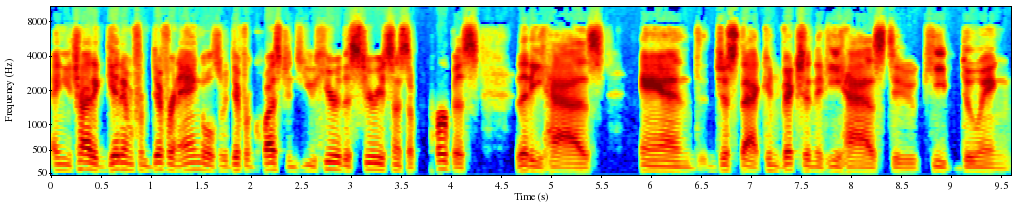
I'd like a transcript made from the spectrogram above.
and you try to get him from different angles with different questions, you hear the seriousness of purpose that he has and just that conviction that he has to keep doing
